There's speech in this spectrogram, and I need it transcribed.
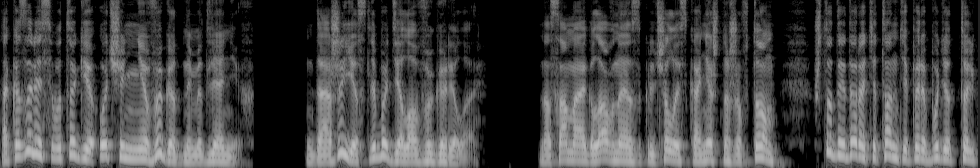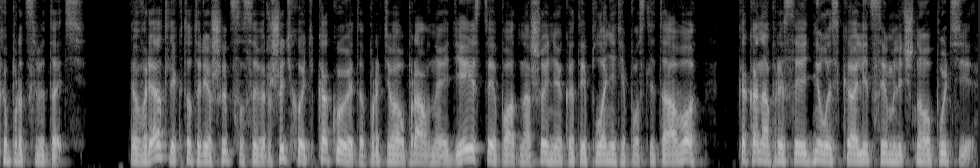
оказались в итоге очень невыгодными для них. Даже если бы дело выгорело. Но самое главное заключалось, конечно же, в том, что Дейдара Титан теперь будет только процветать. Вряд ли кто-то решится совершить хоть какое-то противоправное действие по отношению к этой планете после того, как она присоединилась к коалиции Млечного Пути.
